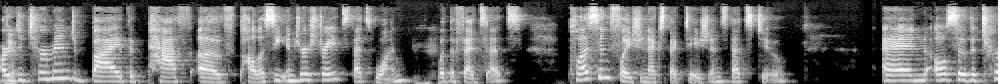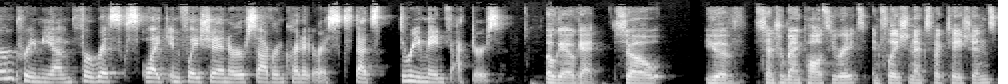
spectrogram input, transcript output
are yep. determined by the path of policy interest rates. That's one, mm-hmm. what the Fed sets, plus inflation expectations. That's two. And also the term premium for risks like inflation or sovereign credit risks. That's three main factors. Okay, okay. So you have central bank policy rates, inflation expectations,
